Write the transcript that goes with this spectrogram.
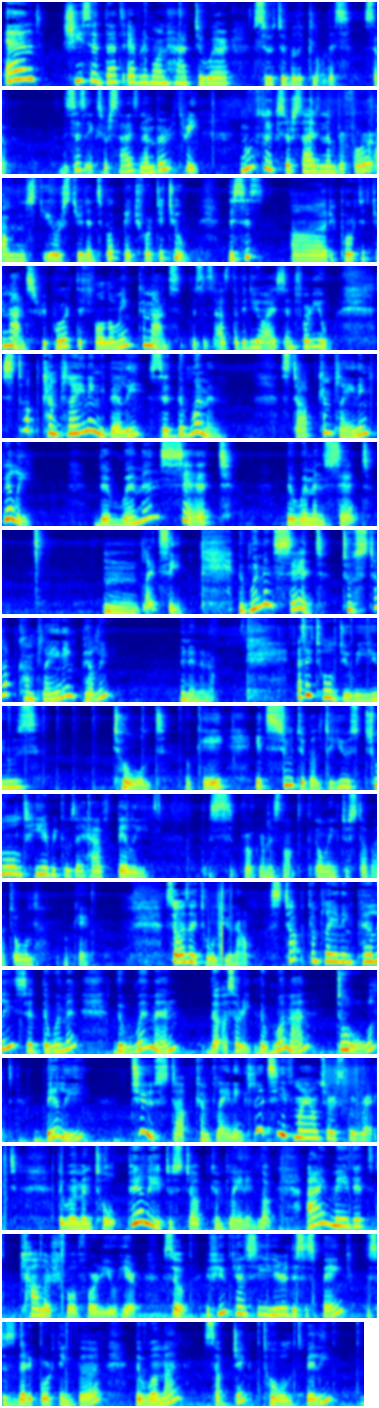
And she said that everyone had to wear suitable clothes. So this is exercise number three. Move to exercise number four on your student's book, page 42. This is uh, reported commands. Report the following commands. This is as the video I sent for you. Stop complaining, Billy, said the women. Stop complaining, Billy. The women said, the women said, mm, let's see. The women said to stop complaining, Billy? No, no, no, no. As I told you, we use told, okay? It's suitable to use told here because I have Billy. This program is not going to stop at all, okay? So as I told you now, stop complaining, Billy, said the woman. The women, the uh, sorry, the woman told Billy to stop complaining. Let's see if my answer is correct. The woman told Billy to stop complaining. Look, I made it colorful for you here. So if you can see here, this is pink. This is the reporting verb. The woman, subject, told Billy,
